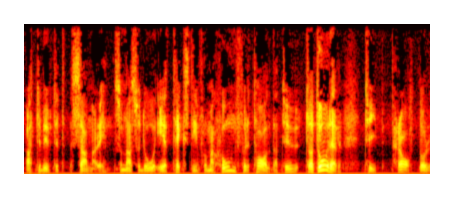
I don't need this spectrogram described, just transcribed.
attributet summary som alltså då är textinformation för taldatorer, typ prator.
